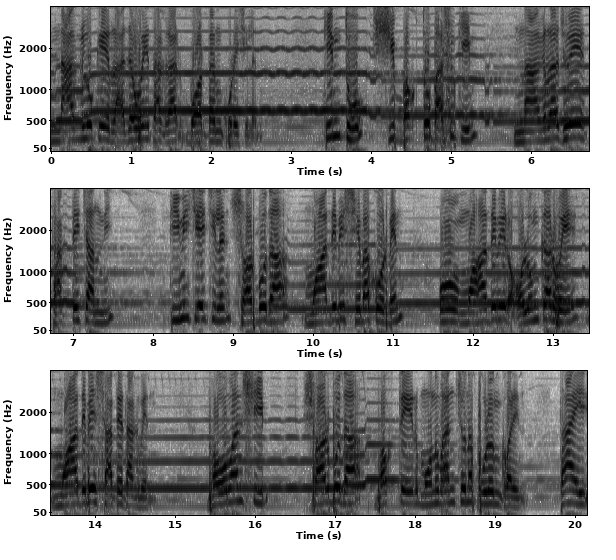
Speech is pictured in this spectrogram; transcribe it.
নাগলোকে রাজা হয়ে থাকার বরদান করেছিলেন। কিন্তু শিবভক্ত বাসুকী নাগরাজ হয়ে থাকতে চাননি। তিনি চেয়েছিলেন সর্বদা মহাদেবের সেবা করবেন ও মহাদেবের অলংকার হয়ে মহাদেবের সাথে থাকবেন। ভগবান শিব সর্বদা ভক্তের মনোবাঞ্ছনা পূরণ করেন। তাই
